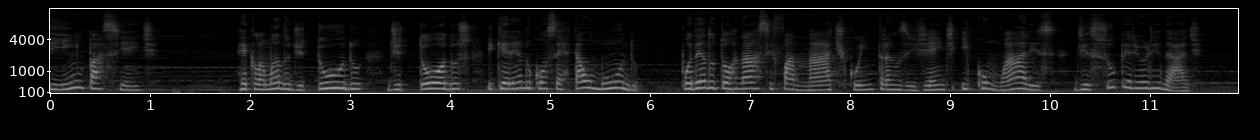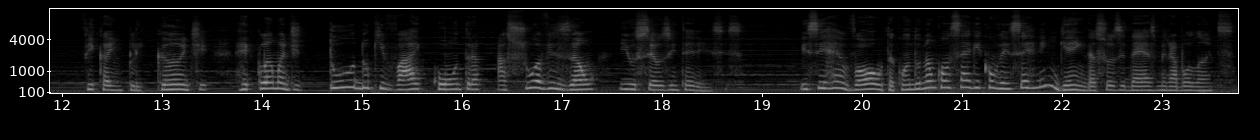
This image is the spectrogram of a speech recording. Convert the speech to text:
e impaciente reclamando de tudo, de todos e querendo consertar o mundo, podendo tornar-se fanático, intransigente e com ares de superioridade. Fica implicante, reclama de tudo que vai contra a sua visão e os seus interesses. E se revolta quando não consegue convencer ninguém das suas ideias mirabolantes,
